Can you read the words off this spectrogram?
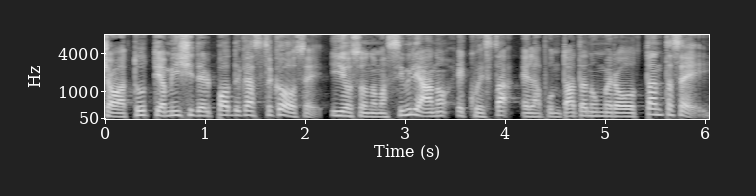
Ciao a tutti amici del podcast Cose, io sono Massimiliano e questa è la puntata numero 86.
